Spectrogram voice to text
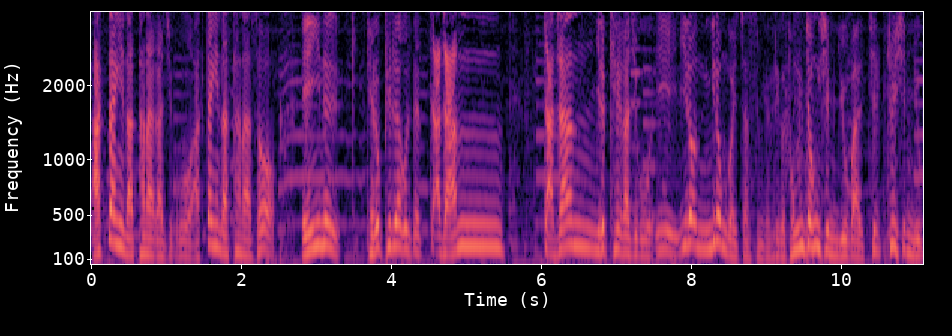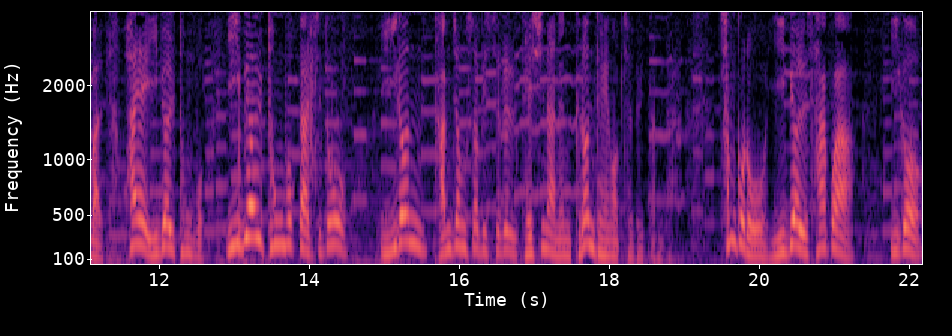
악당이 나타나가지고 악당이 나타나서 애인을 괴롭히려고 할 때 짜잔 짜잔 이렇게 해가지고 이, 이런 이런 거 있지 않습니까? 그리고 동정심 유발, 질투심 유발, 화해 이별 통보, 이별 통보까지도 이런 감정 서비스를 대신하는 그런 대행업체도 있답니다. 참고로 이별 사과 이거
